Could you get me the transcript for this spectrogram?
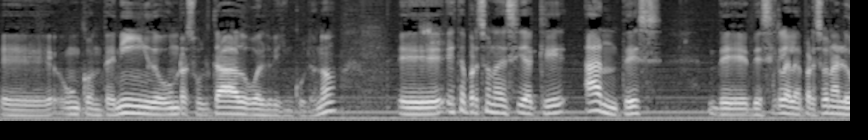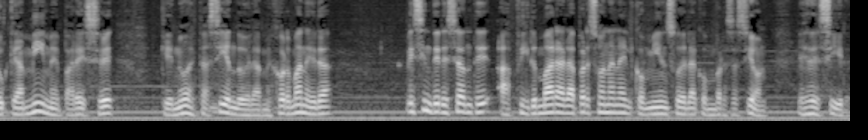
eh, un contenido, un resultado o el vínculo, ¿no? Eh, esta persona decía que antes de decirle a la persona lo que a mí me parece que no está haciendo de la mejor manera, es interesante afirmar a la persona en el comienzo de la conversación. Es decir,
